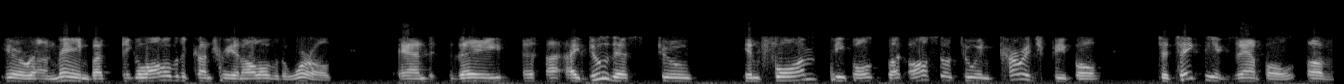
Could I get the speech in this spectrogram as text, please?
here around Maine, but they go all over the country and all over the world. And they, uh, I do this to inform people, but also to encourage people to take the example of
